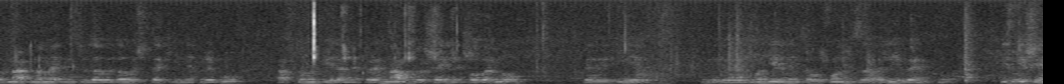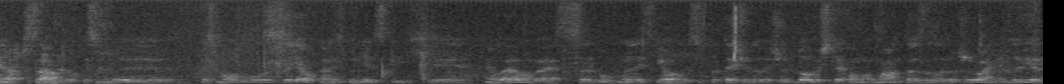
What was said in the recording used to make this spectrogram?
Однак на митницю Давидович так і не прибув, автомобіля не пригнав, грошей не повернув е, і е, мобільний телефон взагалі вимкнув. Пізніше я написав е, письмову заяву Кам'янець-Подільський е, МВМВС у Хмельницькій області про те, що Давидович шляхом обману та зловживанням довіри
